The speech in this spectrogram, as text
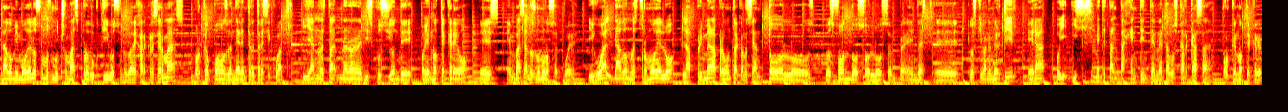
dado mi modelo, somos mucho más productivos y nos va a dejar crecer más, porque podemos vender entre tres y cuatro. Y ya no está no era una discusión de, oye, no te creo, es en base a los números se puede. Igual, dado nuestro modelo, la primera pregunta que nos hacían todos los, los fondos o los, eh, los que iban a invertir era, oye, ¿y si se mete tanta gente a internet a buscar casa? ¿Por qué no te creo?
